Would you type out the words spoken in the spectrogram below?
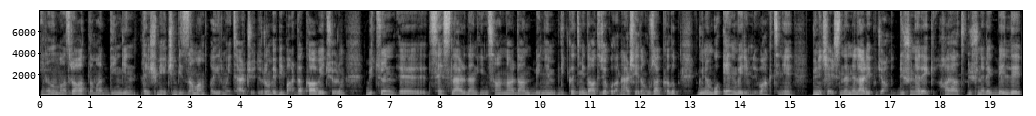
inanılmaz rahatlama, dinginleşme için bir zaman ayırmayı tercih ediyorum ve bir bardak kahve içiyorum. Bütün e, seslerden, insanlardan benim dikkatimi dağıtacak olan her şeyden uzak kalıp günün bu en verimli vaktini gün içerisinde neler yapacağımı düşünerek, hayatı düşünerek belli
